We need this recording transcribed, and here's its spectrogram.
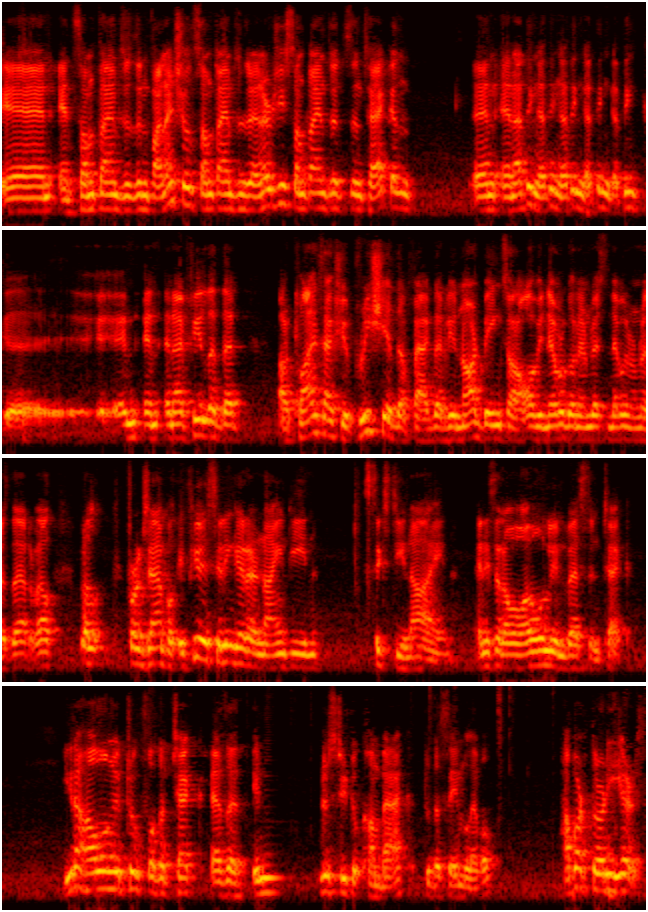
And and sometimes it's in financial, sometimes it's energy, sometimes it's in tech, and and and I think I think I think I think I think uh, and, and and I feel that that our clients actually appreciate the fact that we're not being sort of oh we're never going to invest, never going to invest that. Well, well, for example, if you're sitting here in 1969 and you said oh I only invest in tech, you know how long it took for the tech as an industry to come back to the same level? How about 30 years?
